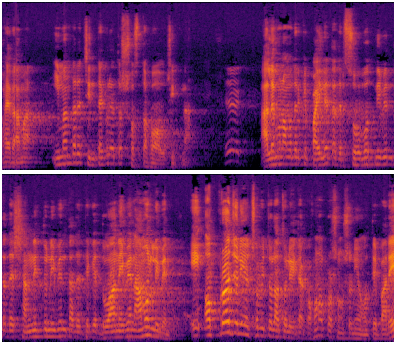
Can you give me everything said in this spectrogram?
ভাইরা, আমার ইমানদারের চিন্তা করে এত সস্তা হওয়া উচিত না আলেমন আমাদেরকে পাইলে তাদের সোহবত নিবেন, তাদের সান্নিধ্য নিবেন, তাদের থেকে দোয়া নিবেন, আমল নিবেন এই অপ্রয়োজনীয় ছবি তোলা তোলে এটা কখনো প্রশংসনীয় হতে পারে।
